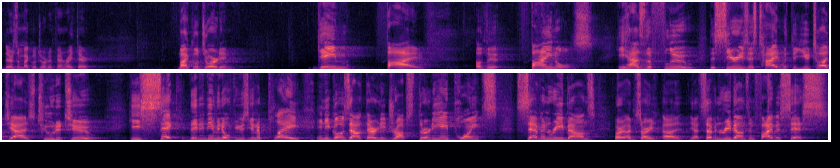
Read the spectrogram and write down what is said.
there's a Michael Jordan fan right there. Michael Jordan, game five of the finals. He has the flu. The series is tied with the Utah Jazz, two to two. He's sick. They didn't even know if he was going to play. And he goes out there and he drops 38 points, seven rebounds, or I'm sorry, uh, yeah, seven rebounds and five assists.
